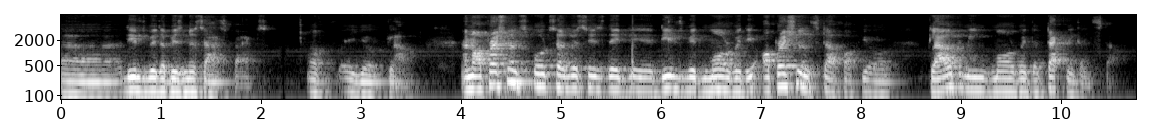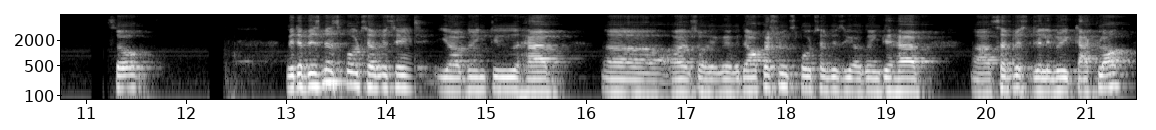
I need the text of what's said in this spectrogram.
uh, deal with the business aspects of your cloud. And operational support services, they, they deals with more with the operational stuff of your cloud, means more with the technical stuff. So with the business support services, you are going to have uh, or sorry, with the operational support service, you are going to have uh, service delivery catalog.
